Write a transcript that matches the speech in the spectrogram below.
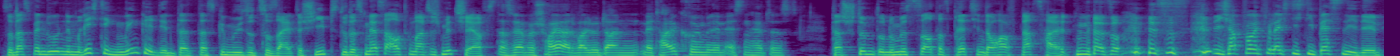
sodass wenn du in einem richtigen Winkel den, das, Gemüse zur Seite schiebst, du das Messer automatisch mitschärfst. Das wäre bescheuert, weil du dann Metallkrümel im Essen hättest. Das stimmt und du müsstest auch das Brettchen dauerhaft nass halten. Also es ist, ich habe heute vielleicht nicht die besten Ideen,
